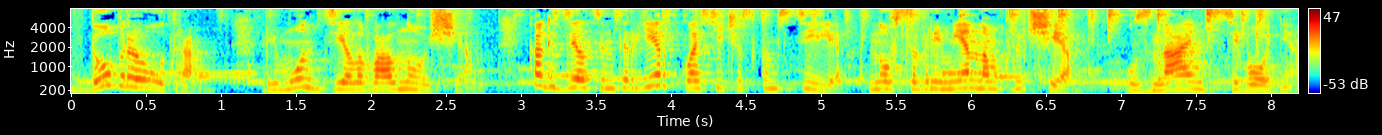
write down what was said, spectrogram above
Доброе утро! Ремонт – дело волнующее. Как сделать интерьер в классическом стиле, но в современном ключе? Узнаем сегодня.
